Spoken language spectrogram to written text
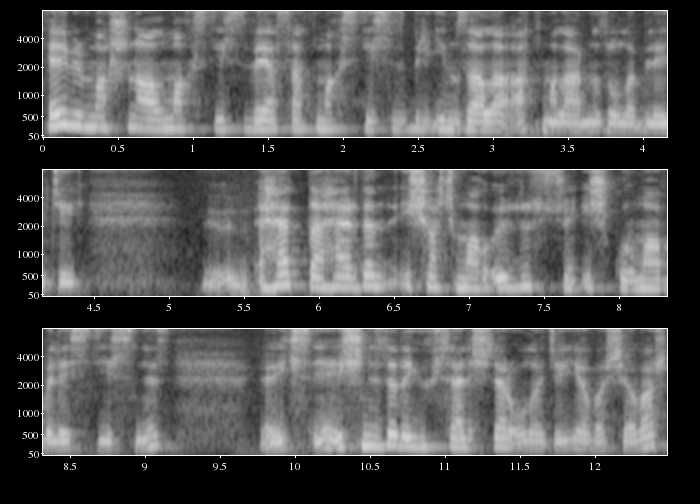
Elə bir maşın almaq istəyirsiniz və ya satmaq istəyirsiniz, bir imzala atmalarınız ola biləcək. E, Hətta hərdən iş açmaq, özünüz üçün iş qurmaq belə istəyirsiniz. E, e, İşinizdə də yüksəlişlər olacaq yavaş-yavaş.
